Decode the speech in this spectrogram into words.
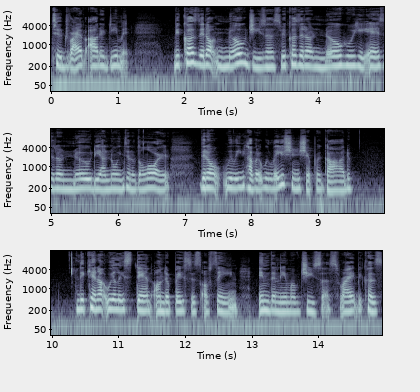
to drive out a demon because they don't know Jesus, because they don't know who He is, they don't know the anointing of the Lord, they don't really have a relationship with God. They cannot really stand on the basis of saying in the name of Jesus, right? Because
